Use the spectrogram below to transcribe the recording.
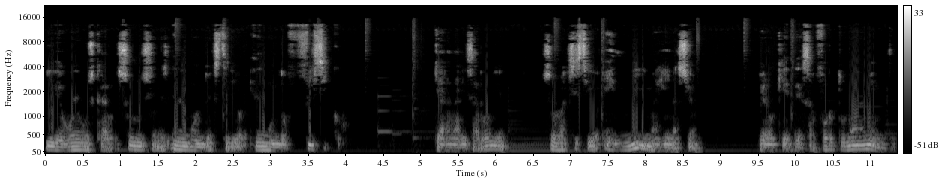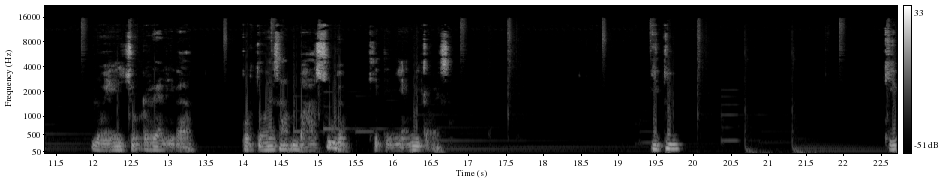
y debo de buscar soluciones en el mundo exterior, en el mundo físico, que al analizarlo bien, solo ha existido en mi imaginación pero que desafortunadamente lo he hecho realidad por toda esa basura que tenía en mi cabeza. ¿Y tú? ¿Qué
